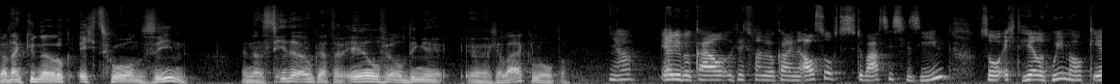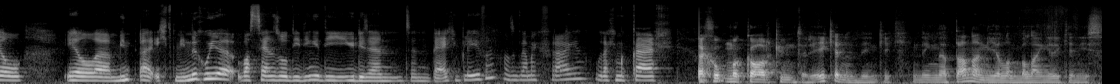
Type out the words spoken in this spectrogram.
Ja, dan kun je dat ook echt gewoon zien. En dan zie je ook dat er heel veel dingen uh, gelijk lopen. Ja. ja, jullie hebben elkaar, van, we elkaar in al soorten situaties gezien. Zo echt heel goed, maar ook heel, heel uh, echt minder goede. Wat zijn zo die dingen die jullie zijn, zijn bijgebleven, als ik dat mag vragen? Hoe dat je elkaar dat je op elkaar kunt rekenen, denk ik. Ik denk dat dat een heel belangrijke is.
